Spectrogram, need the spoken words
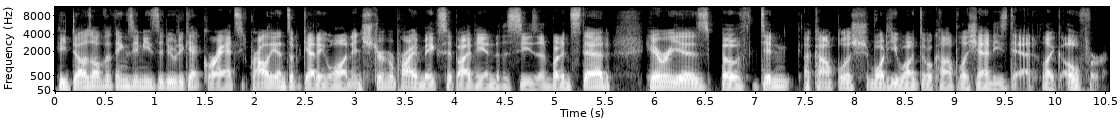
He does all the things he needs to do to get grants. He probably ends up getting one, and Stringer probably makes it by the end of the season. But instead, here he is, both didn't accomplish what he wanted to accomplish, and he's dead. Like Ofer.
